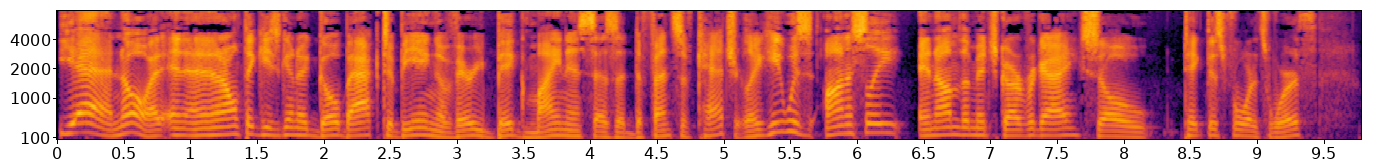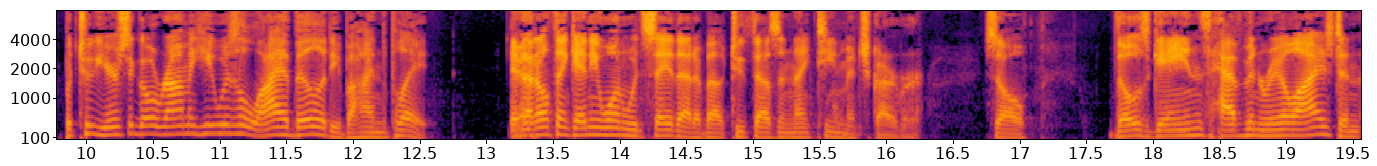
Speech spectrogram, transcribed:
Yeah, no, and, and I don't think he's going to go back to being a very big minus as a defensive catcher. Like he was honestly, and I'm the Mitch Garver guy, so take this for what it's worth. But two years ago, Ramie, he was a liability behind the plate, and Yeah. I don't think anyone would say that about 2019 Mitch Garver. So those gains have been realized, and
